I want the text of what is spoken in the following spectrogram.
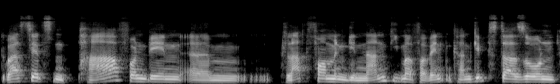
Du hast jetzt ein paar von den ähm, Plattformen genannt, die man verwenden kann. Gibt es da so ein,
